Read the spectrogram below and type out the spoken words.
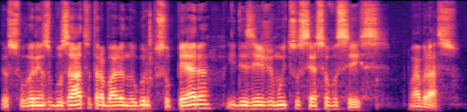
Eu sou Lourenço Busato, trabalho no Grupo Supera e desejo muito sucesso a vocês. Um abraço.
